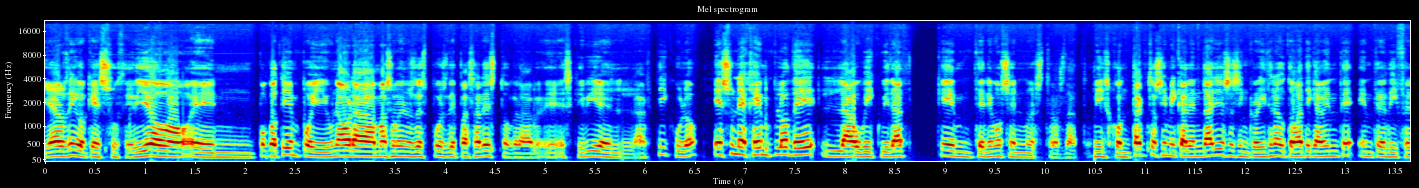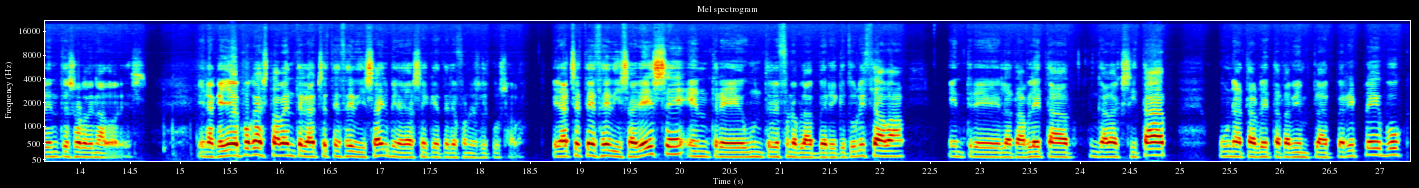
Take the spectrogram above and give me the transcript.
ya os digo que sucedió en poco tiempo y una hora más o menos después de pasar esto, escribí el artículo, es un ejemplo de la ubicuidad que tenemos en nuestros datos. Mis contactos y mi calendario se sincronizan automáticamente entre diferentes ordenadores. En aquella época estaba entre el HTC Desire, mira, ya sé qué teléfono es el que usaba. El HTC Desire S, entre un teléfono BlackBerry que utilizaba, entre la tableta Galaxy Tab, una tableta también BlackBerry Playbook,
